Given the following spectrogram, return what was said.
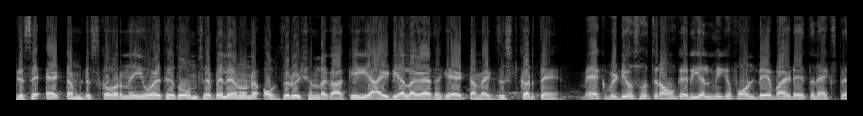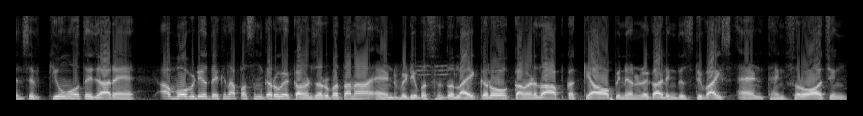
जैसे एटम डिस्कवर नहीं हुए थे तो उनसे पहले उन्होंने ऑब्जर्वेशन लगा के ये आइडिया लगाया था कि एटम एग्जिस्ट करते हैं। मैं एक वीडियो सोच रहा हूँ कि रियलमी के फ़ोन डे बाय डे इतने एक्सपेंसिव क्यों होते जा रहे हैं? आप वो वीडियो देखना पसंद करोगे कमेंट ज़रूर बताना। एंड वीडियो पसंद तो लाइक करो कमेंट आपका क्या opinion regarding this device and thanks for watching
